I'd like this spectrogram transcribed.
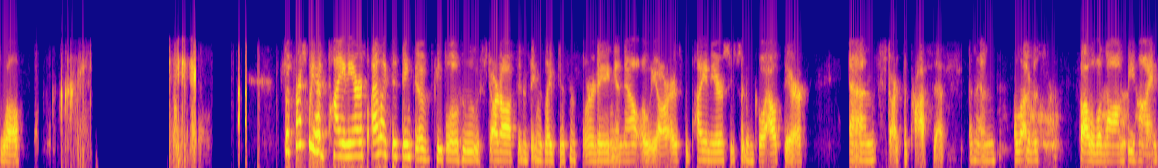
well. First we had pioneers. I like to think of people who start off in things like distance learning and now OER as the pioneers who sort of go out there and start the process. And then a lot of us follow along behind.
